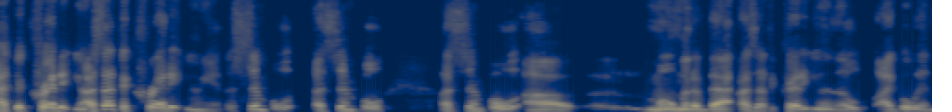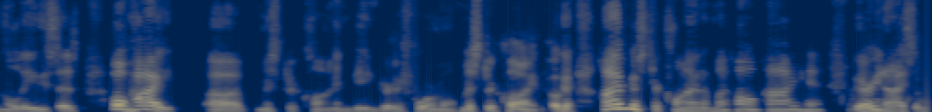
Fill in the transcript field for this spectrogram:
at the credit union, I was at the credit union. A simple, a simple, a simple uh, moment of that. I was at the credit union. I go in. The lady says, "Oh, hi, uh, Mr. Kline," being very formal. Mr. Kline. Okay, hi, Mr. Kline. I'm like, "Oh, hi, very nice." And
